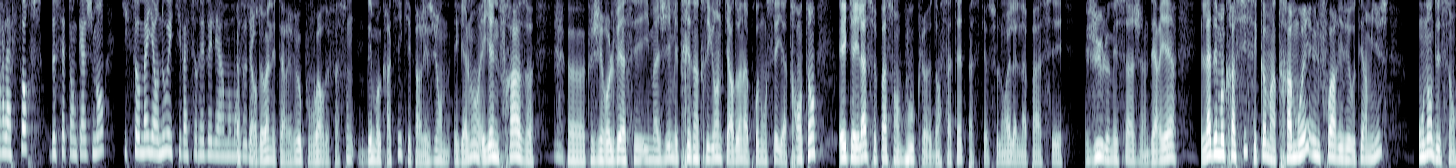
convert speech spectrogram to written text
par la force de cet engagement qui sommeille en nous et qui va se révéler à un moment Parce donné. Parce qu'Erdogan est arrivé au pouvoir de façon démocratique et par les urnes également. Et il y a une phrase euh, que j'ai relevée assez imagée mais très intrigante qu'Erdogan a prononcée il y a 30 ans et Kayla se passe en boucle dans sa tête parce que selon elle, elle n'a pas assez vu le message derrière. La démocratie, c'est comme un tramway, une fois arrivé au terminus, on en descend.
